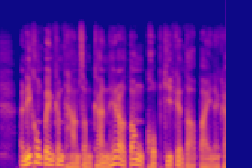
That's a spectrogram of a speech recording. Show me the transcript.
ๆ อันนี้คงเป็นคำถามสำคัญให้เราต้องคบคิดกันต่อไปนะครับ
